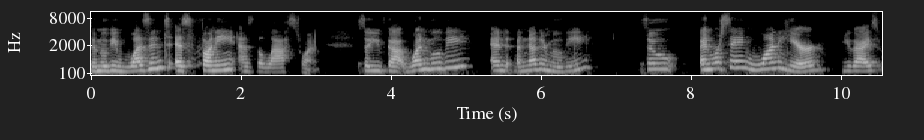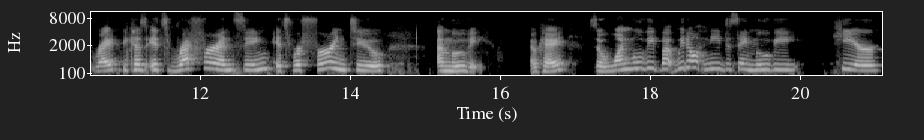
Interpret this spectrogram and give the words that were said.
The movie wasn't as funny as the last one. So you've got one movie and another movie. So, and we're saying one here, you guys, right? Because it's referencing, it's referring to a movie. Okay. So one movie, but we don't need to say movie here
